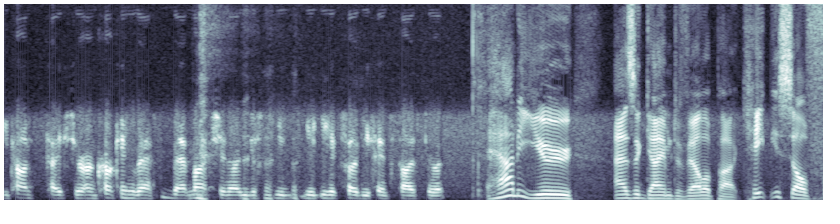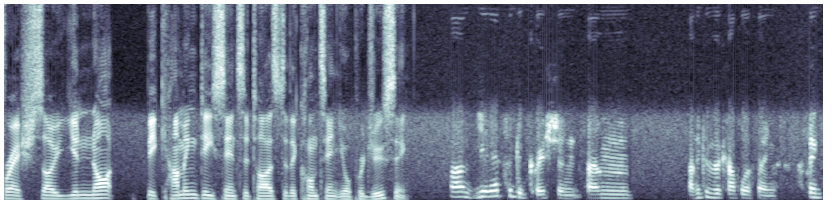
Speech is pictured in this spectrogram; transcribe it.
you can't taste your own cooking that, that much. You know, you just you, you get so desensitized to it. How do you, as a game developer, keep yourself fresh so you're not becoming desensitized to the content you're producing? Um, yeah, that's a good question. Um, I think there's a couple of things. I think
